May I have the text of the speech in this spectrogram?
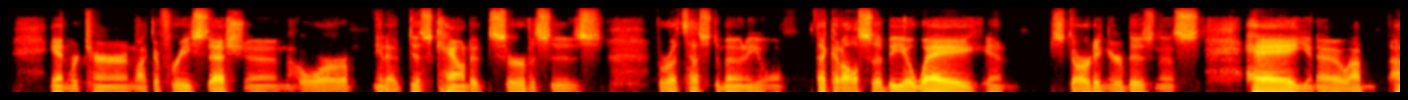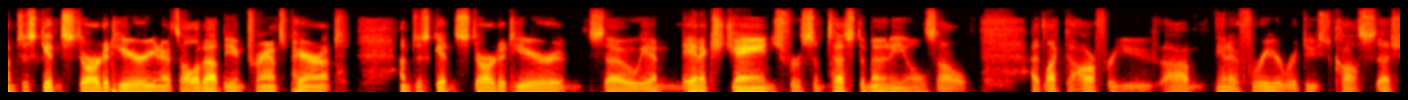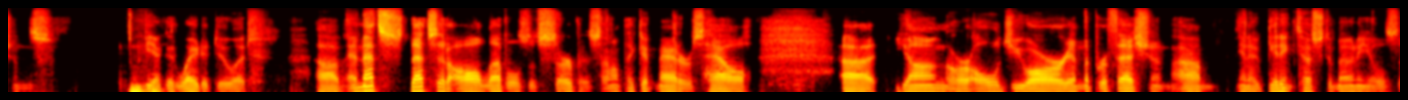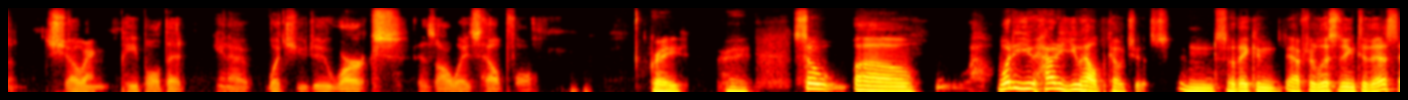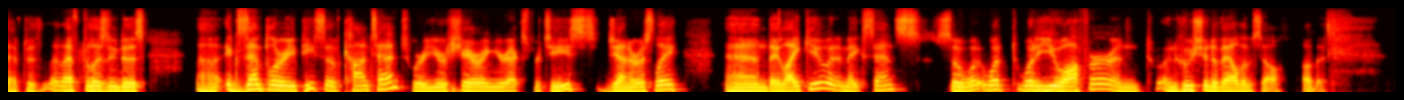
in return like a free session or you know discounted services for a testimonial that could also be a way in starting your business. Hey, you know, I'm, I'm just getting started here. You know, it's all about being transparent. I'm just getting started here. And so in, in exchange for some testimonials, I'll, I'd like to offer you, um, you know, free or reduced cost sessions. Be a good way to do it. Um, and that's that's at all levels of service. I don't think it matters how uh, young or old you are in the profession. Um, you know, getting testimonials and showing people that you know what you do works is always helpful. Great, great. So, uh, what do you? How do you help coaches? And so they can, after listening to this, after after listening to this uh, exemplary piece of content where you're sharing your expertise generously and they like you and it makes sense. So what, what, what do you offer and, and who should avail themselves of it?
